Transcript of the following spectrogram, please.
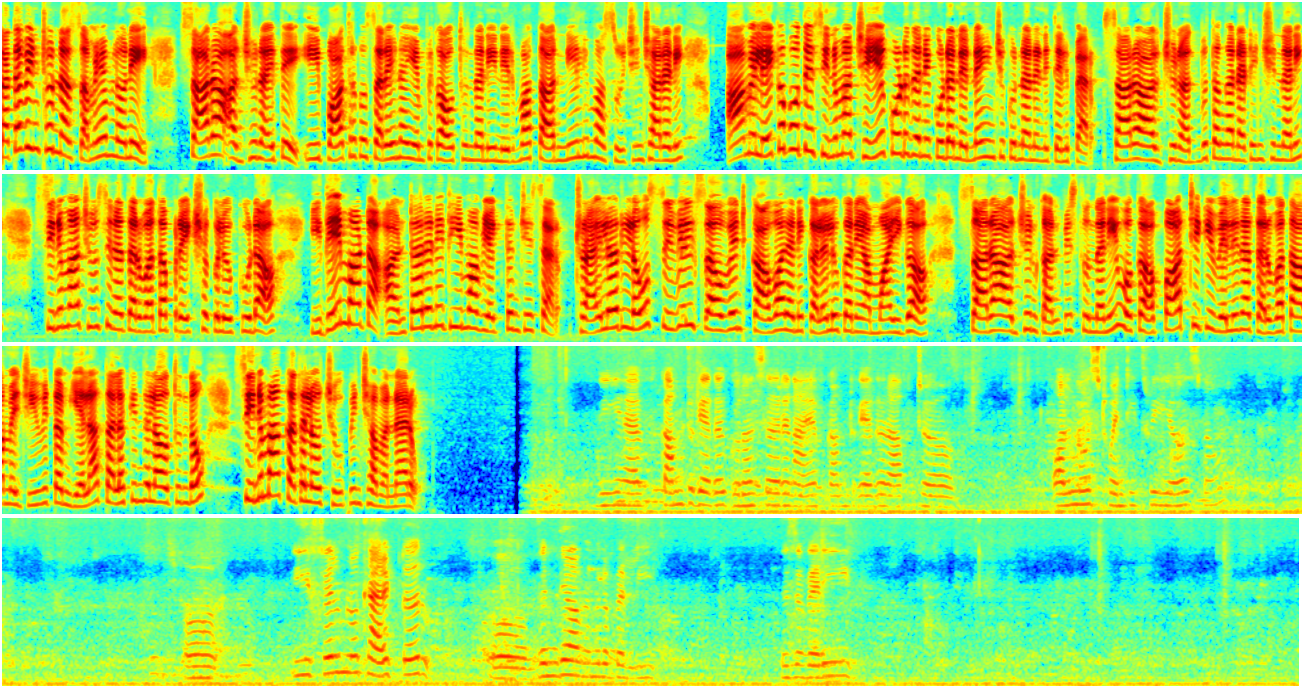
కథ వింటున్న సమయంలోనే సారా అర్జున్ అయితే ఈ పాత్రకు సరైన ఎంపిక అవుతుందని నిర్మాత నీలిమ సూచించారని ఆమె లేకపోతే సినిమా చేయకూడదని కూడా నిర్ణయించుకున్నానని తెలిపారు. సారా అర్జున్ అద్భుతంగా నటించిందని సినిమా చూసిన తర్వాత ప్రేక్షకులు కూడా ఇదే మాట అంటారని ధీమా వ్యక్తం చేశారు. ట్రైలర్లో సివిల్ సర్వెంట్ కావాలని కలలు కనే అమ్మాయిగా సారా అర్జున్ కనిపిస్తుందని ఒక పార్టీకి వెళ్ళిన తర్వాత ఆమె జీవితం ఎలా తలకిందులవుతుందో సినిమా కథలో చూపించామన్నారు. We have come together, Guna sir and I have come together after almost 23 years now. Uh, ఈ ఫిల్మ్లో character Vindhya Venulapalli is a very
